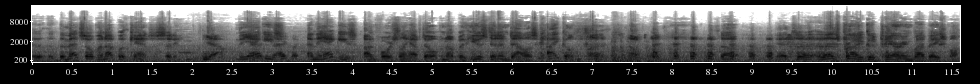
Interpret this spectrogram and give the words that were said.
the Mets open up with Kansas City. Yeah, The yeah, Yankees exactly. and the Yankees unfortunately have to open up with Houston and Dallas Keuchel. so it's uh, that's probably a good pairing by baseball.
